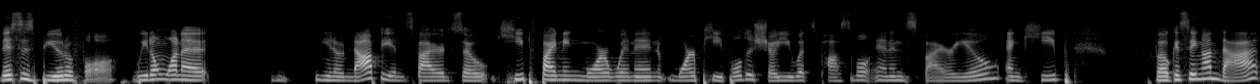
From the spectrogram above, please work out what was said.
This is beautiful. We don't want to you know not be inspired. So keep finding more women more people to show you what's possible and inspire you and keep focusing on that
